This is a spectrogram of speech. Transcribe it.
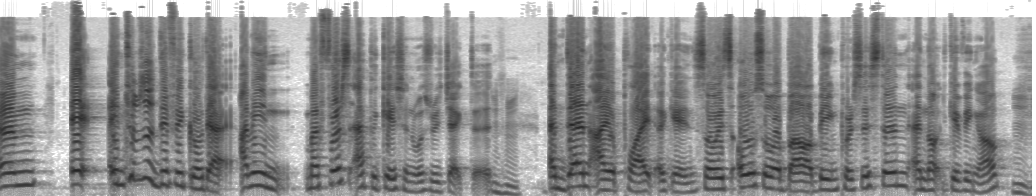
Um, it, in terms of difficulty, I mean, my first application was rejected, mm-hmm. and then I applied again. So it's also about being persistent and not giving up. Mm.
